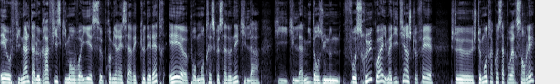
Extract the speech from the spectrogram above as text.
et au final t'as le graphiste qui m'a envoyé ce premier essai avec que des lettres et euh, pour montrer ce que ça donnait qu'il l'a qu'il qu'il l'a mis dans une fausse rue quoi. Il m'a dit tiens je te fais je te je te montre à quoi ça pourrait ressembler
